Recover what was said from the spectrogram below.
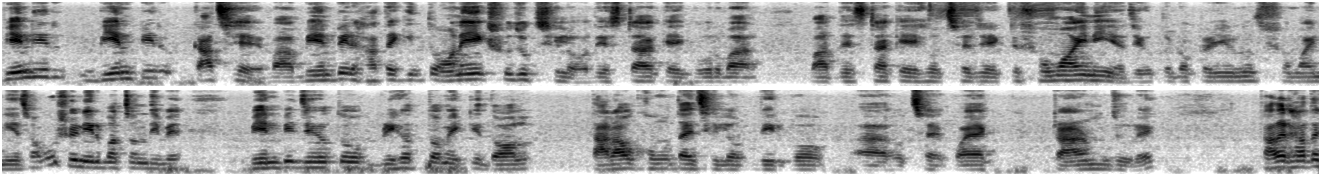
বিএনপির বিএনপির কাছে বা বিএনপির হাতে কিন্তু অনেক সুযোগ ছিল দেশটাকে গড়বার বা দেশটাকে হচ্ছে যে একটু সময় নিয়ে, যেহেতু ডক্টর ইউনুস সময় নিয়েছে, অবশ্যই নির্বাচন দিবে। বিএনপি যেহেতু বৃহত্তম একটি দল, তারাও ক্ষমতায় ছিল দীর্ঘ হচ্ছে কয়েক টার্ম জুড়ে। তাদের হাতে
